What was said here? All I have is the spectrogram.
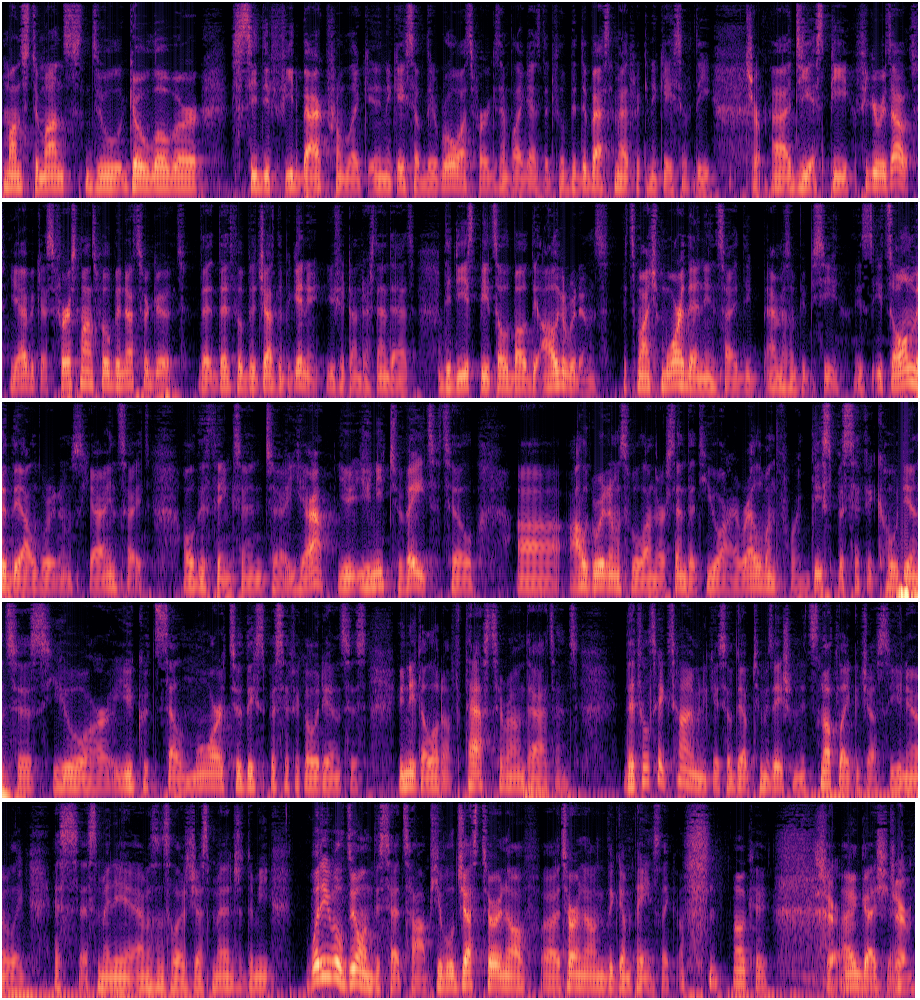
months to months do go lower see the feedback from like in the case of the ROAS for example I guess that will be the best metric in the case of the sure. uh, DSP figure it out. Yeah because first month will be not so good. That, that will be just the beginning. You should understand that. The DSP it's all about the algorithms. It's much more than inside the Amazon PPC it's, it's only the algorithms yeah inside all the things. And uh, yeah you, you need to wait till uh, algorithms will understand that you are relevant for these specific audiences. You are you could sell more to these specific audiences. You need a lot of tests around that and that will take time in the case of the optimization. It's not like just you know like as, as many amazon sellers just mentioned to me what you will do on this setup? You will just turn off uh, turn on the campaigns. Like okay. Sure. I got you. Sure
